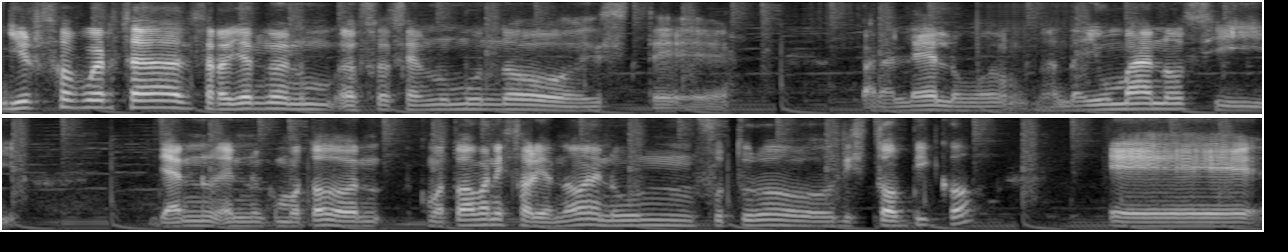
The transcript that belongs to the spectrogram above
Gears of War está desarrollando en un, o sea, en un mundo este paralelo, donde hay humanos y ya en, en- como todo, en- como toda buena historia, ¿no? En un futuro distópico, eh,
